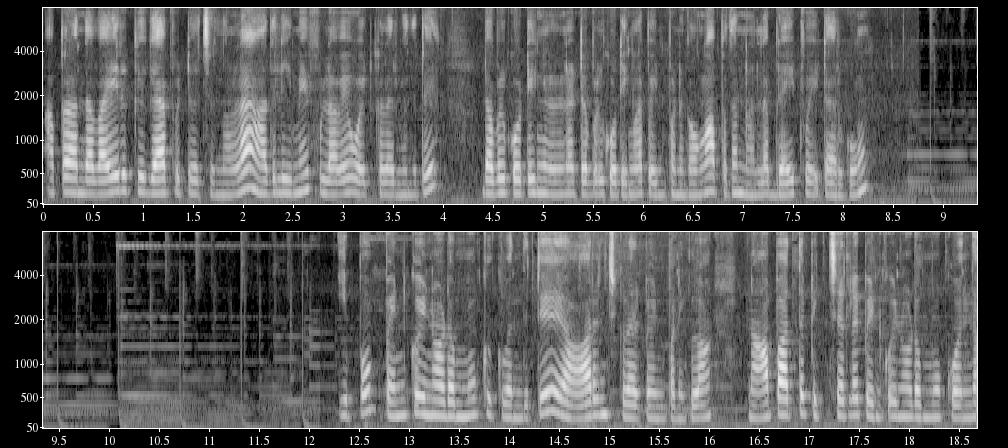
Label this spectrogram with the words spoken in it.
அப்புறம் அந்த வயருக்கு கேப் விட்டு வச்சுருந்தோம்ல அதுலேயுமே ஃபுல்லாகவே ஒயிட் கலர் வந்துட்டு டபுள் கோட்டிங் இல்லைன்னா ட்ரிபிள் கோட்டிங்லாம் பெயிண்ட் பண்ணிக்கோங்க. அப்போ தான் நல்லா பிரைட் ஒயிட்டாக இருக்கும். இப்போ பெண் கோயினோட மூக்குக்கு வந்துட்டு ஆரஞ்சு கலர் பெயிண்ட் பண்ணிக்கலாம். நான் பார்த்த பிக்சரில் பெண் கோயினோட மூக்கு வந்து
